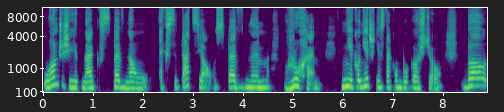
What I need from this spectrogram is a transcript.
łączy się jednak z pewną ekscytacją, z pewnym ruchem, niekoniecznie z taką błogością, bo y,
